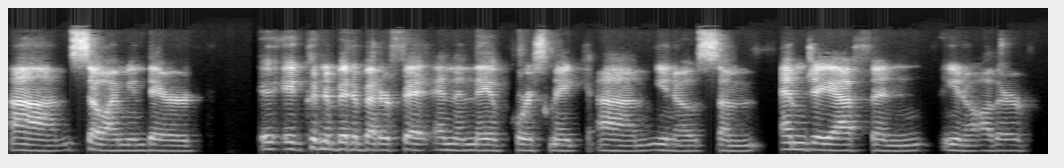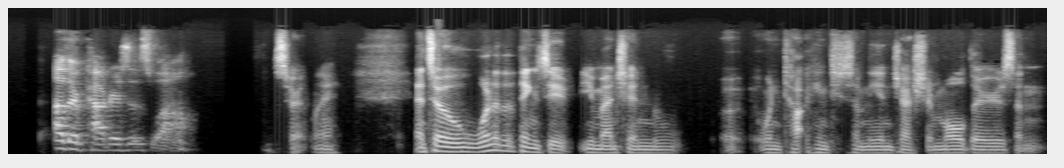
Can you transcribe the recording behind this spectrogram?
Um, so, I mean, they're, it, it, couldn't have been a better fit. And then they of course make, um, you know, some MJF and, you know, other, other powders as well certainly. And so one of the things you, you mentioned when talking to some of the injection molders and,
